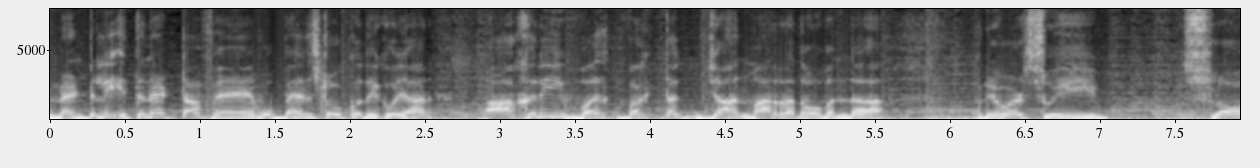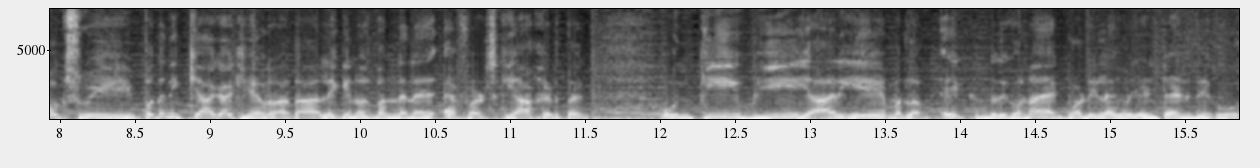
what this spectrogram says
मेंटली इतने टफ हैं, वो बैन स्टोक को देखो यार, आखिरी वक्त वक्त तक जान मार रहा था वो बंदा। रिवर्स हुई स्लॉक्स हुई, पता नहीं क्या क्या खेल रहा था, लेकिन उस बंदे ने एफर्ट्स की आखिर तक। उनकी भी यार ये मतलब एक, देखो ना, एक बॉडी लैंग्वेज इंटेंट देखो।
